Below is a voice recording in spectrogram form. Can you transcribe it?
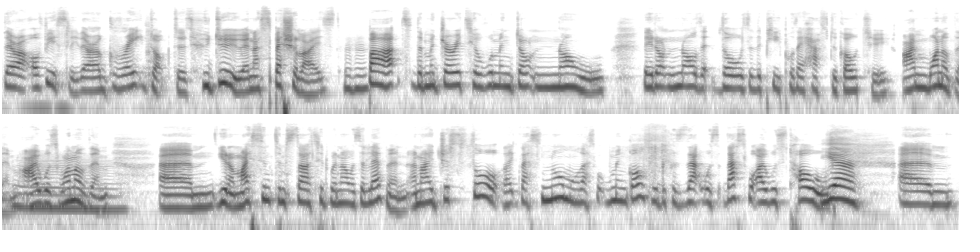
there are obviously there are great doctors who do and are specialized, but the majority of women don't know. They don't know that those are the people they have to go to. I'm one of them. I was one of them. Um, you know, my symptoms started when I was 11, and I just thought like that's normal. That's what women go through because that was that's what I was told. Yeah. Um,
